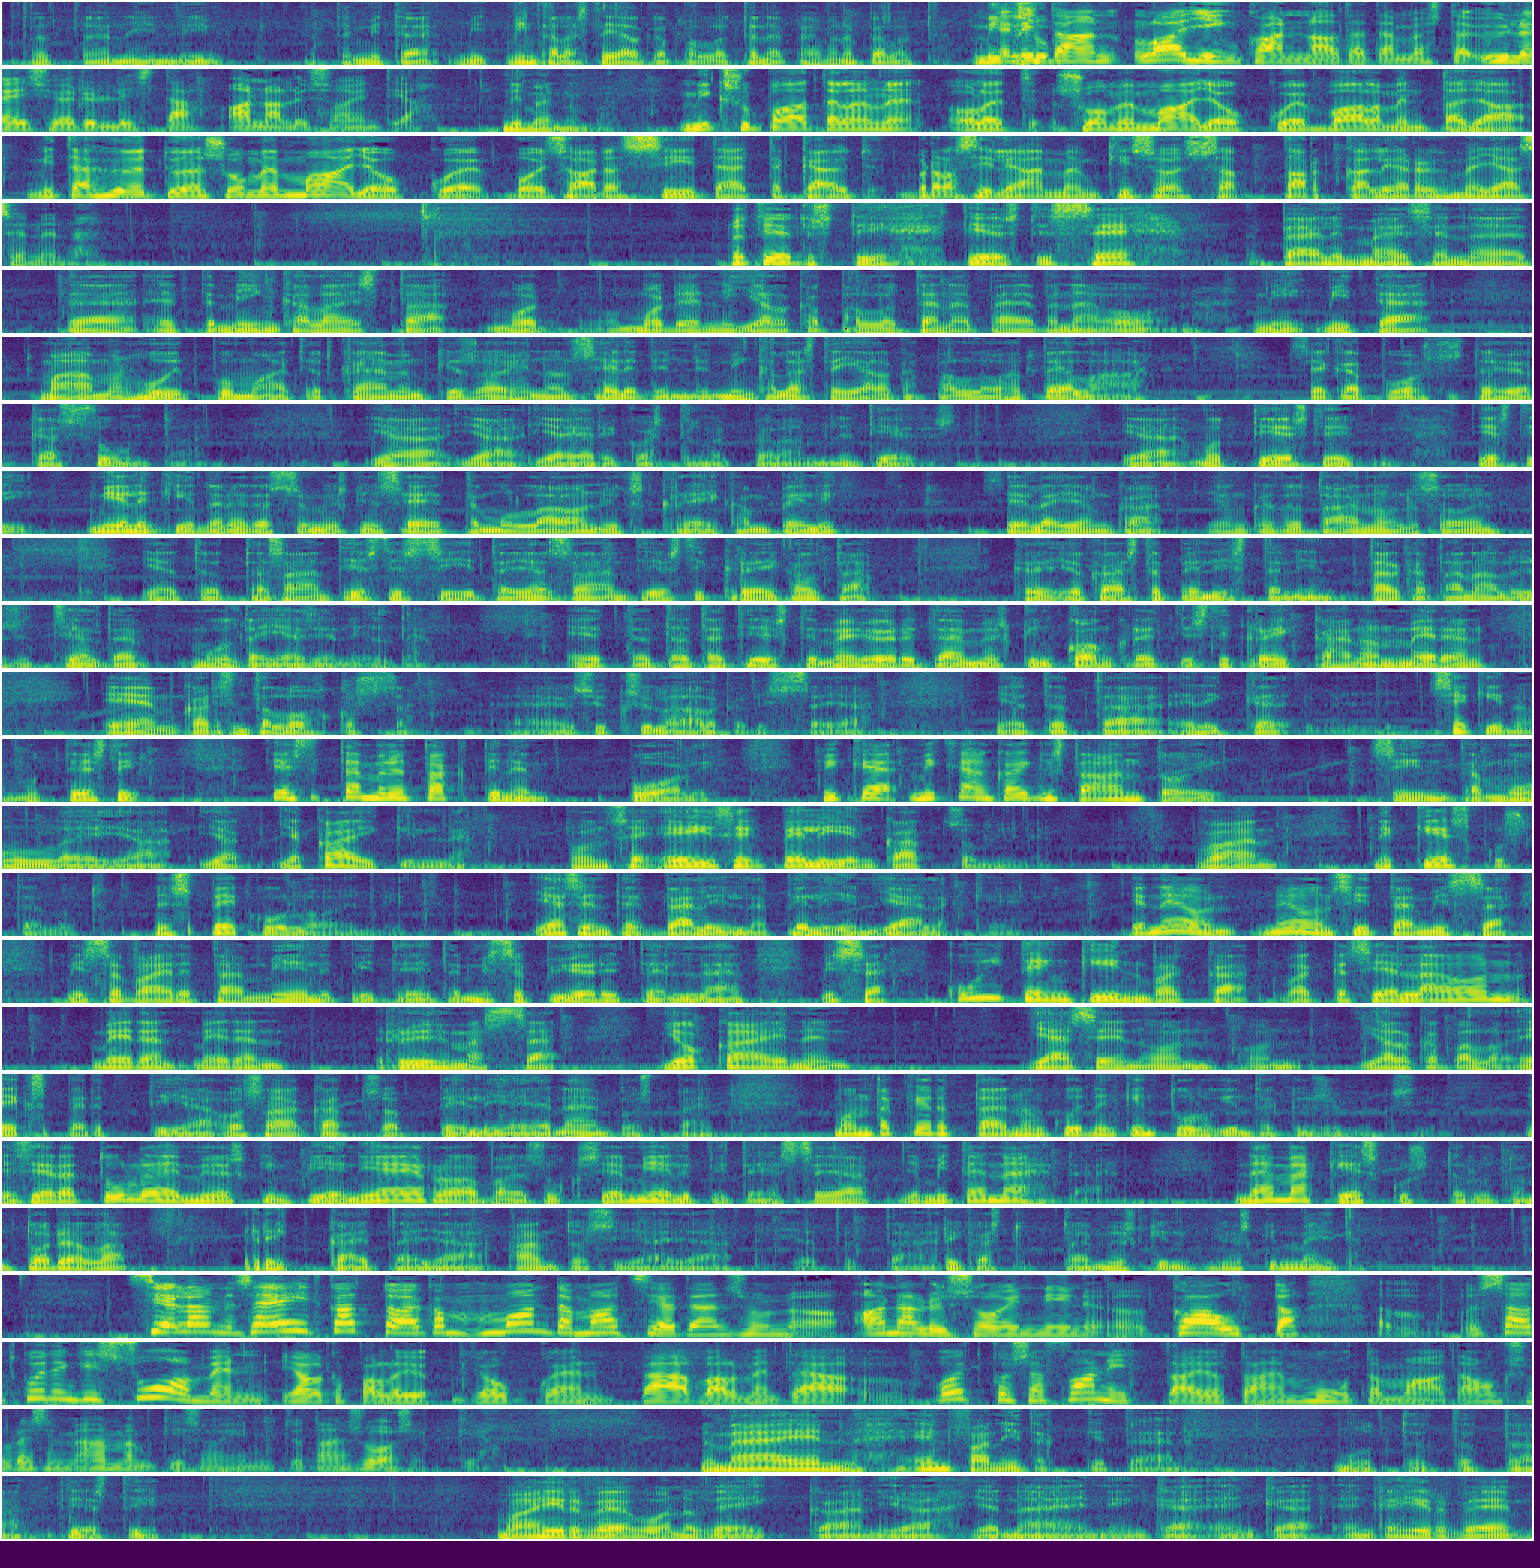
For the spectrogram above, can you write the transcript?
tota, niin, niin, että mitä, minkälaista jalkapalloa tänä päivänä pelataan. Miksu... Eli tämä on lajin kannalta tämmöistä yleishyödyllistä analysointia. Nimenomaan. Miksu Paatelainen, olet Suomen maajoukkueen valmentaja. Mitä hyötyä Suomen maajoukkue voi saada siitä, että käyt Brasilia MM-kisoissa tarkkailijaryhmän jäsenenä? No tietysti, tietysti se, päällimmäisenä, että, että minkälaista moderni jalkapallo tänä päivänä on. Mi, mitä maailman huippumaat, jotka MM-kisoihin on selvinnyt, minkälaista jalkapalloa he pelaa sekä puolustusta hyökkäys suuntaan. Ja, ja, ja erikoistunut pelaaminen tietysti. Ja, mutta tietysti, tietysti mielenkiintoinen tässä on myöskin se, että mulla on yksi Kreikan peli siellä, jonka, jonka tota analysoin. Ja tota, saan tietysti siitä ja saan tietysti Kreikalta jokaista pelistä niin tarkat analyysit sieltä muilta jäseniltä että tätä tietysti me hyödytään myöskin konkreettisesti. Kreikkahan on meidän EM-karsinta lohkossa syksyllä alkavissa. Ja, ja tätä, eli sekin on. Mutta tietysti, tietysti tämmöinen taktinen puoli. Mikä, mikä on kaikista antoi siitä mulle ja, ja, ja kaikille, on se ei se pelien katsominen, vaan ne keskustelut, ne spekuloinnit jäsenten välillä pelien jälkeen. Ja ne on, ne on sitä, missä, missä vaihdetaan mielipiteitä, missä pyöritellään, missä kuitenkin, vaikka, vaikka siellä on meidän, meidän ryhmässä jokainen jäsen on, on jalkapalloekspertti ja osaa katsoa peliä ja näin poispäin. Monta kertaa on kuitenkin tulkintakysymyksiä. Ja siellä tulee myöskin pieniä eroavaisuuksia mielipiteissä ja, ja mitä nähdään. Nämä keskustelut on todella rikkaita ja antoisia ja, ja tota, rikastuttaa myöskin, myöskin meitä. Siellä on, sä ehdit katsoa aika monta matsia tämän sun analysoinnin kautta. Sä oot kuitenkin Suomen jalkapallojoukkojen päävalmentaja. Voitko sä fanittaa jotain muuta maata? Onko sulla esimerkiksi MM-kisoihin nyt jotain suosikkia? No mä en, en fanita ketään, mutta tota, tietysti mä oon hirveän huono veikkaan ja, ja näin, enkä, enkä, enkä hirveän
